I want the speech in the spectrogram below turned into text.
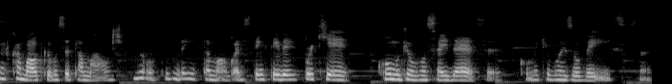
é ficar mal porque você tá mal, tipo, não, tudo bem você tá mal, agora você tem que entender por quê. como que eu vou sair dessa? Como é que eu vou resolver isso, sabe?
